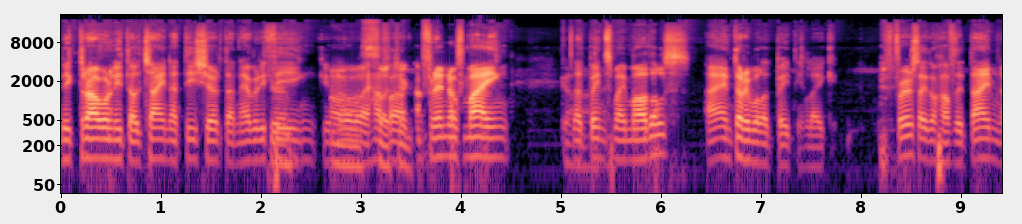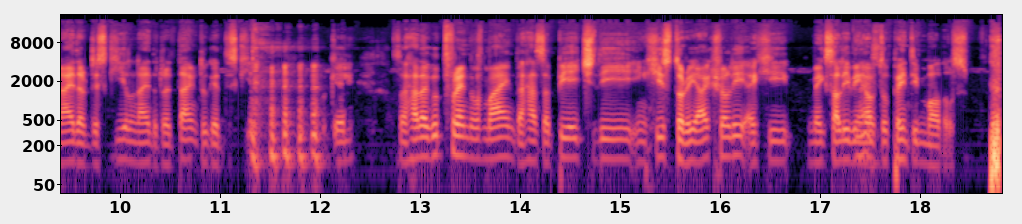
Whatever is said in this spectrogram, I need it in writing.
Big Trouble Little China T-shirt and everything. Sure. You know, Oh, I have a, a- a friend of mine that paints my models. I am terrible at painting. Like, first, I don't have the time, neither the skill, neither the time to get the skill. Okay, so I had a good friend of mine that has a PhD in history actually, and he makes a living Nice. out of painting models.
